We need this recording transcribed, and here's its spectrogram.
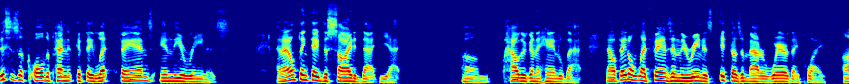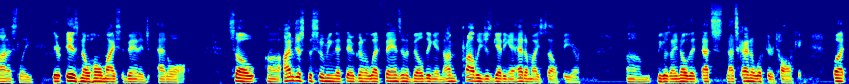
This is all dependent if they let fans in the arenas, and I don't think they've decided that yet. Um, how they're going to handle that. Now, if they don't let fans in the arenas, it doesn't matter where they play. Honestly, there is no home ice advantage at all. So uh, I'm just assuming that they're going to let fans in the building, and I'm probably just getting ahead of myself here um, because I know that that's that's kind of what they're talking. But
